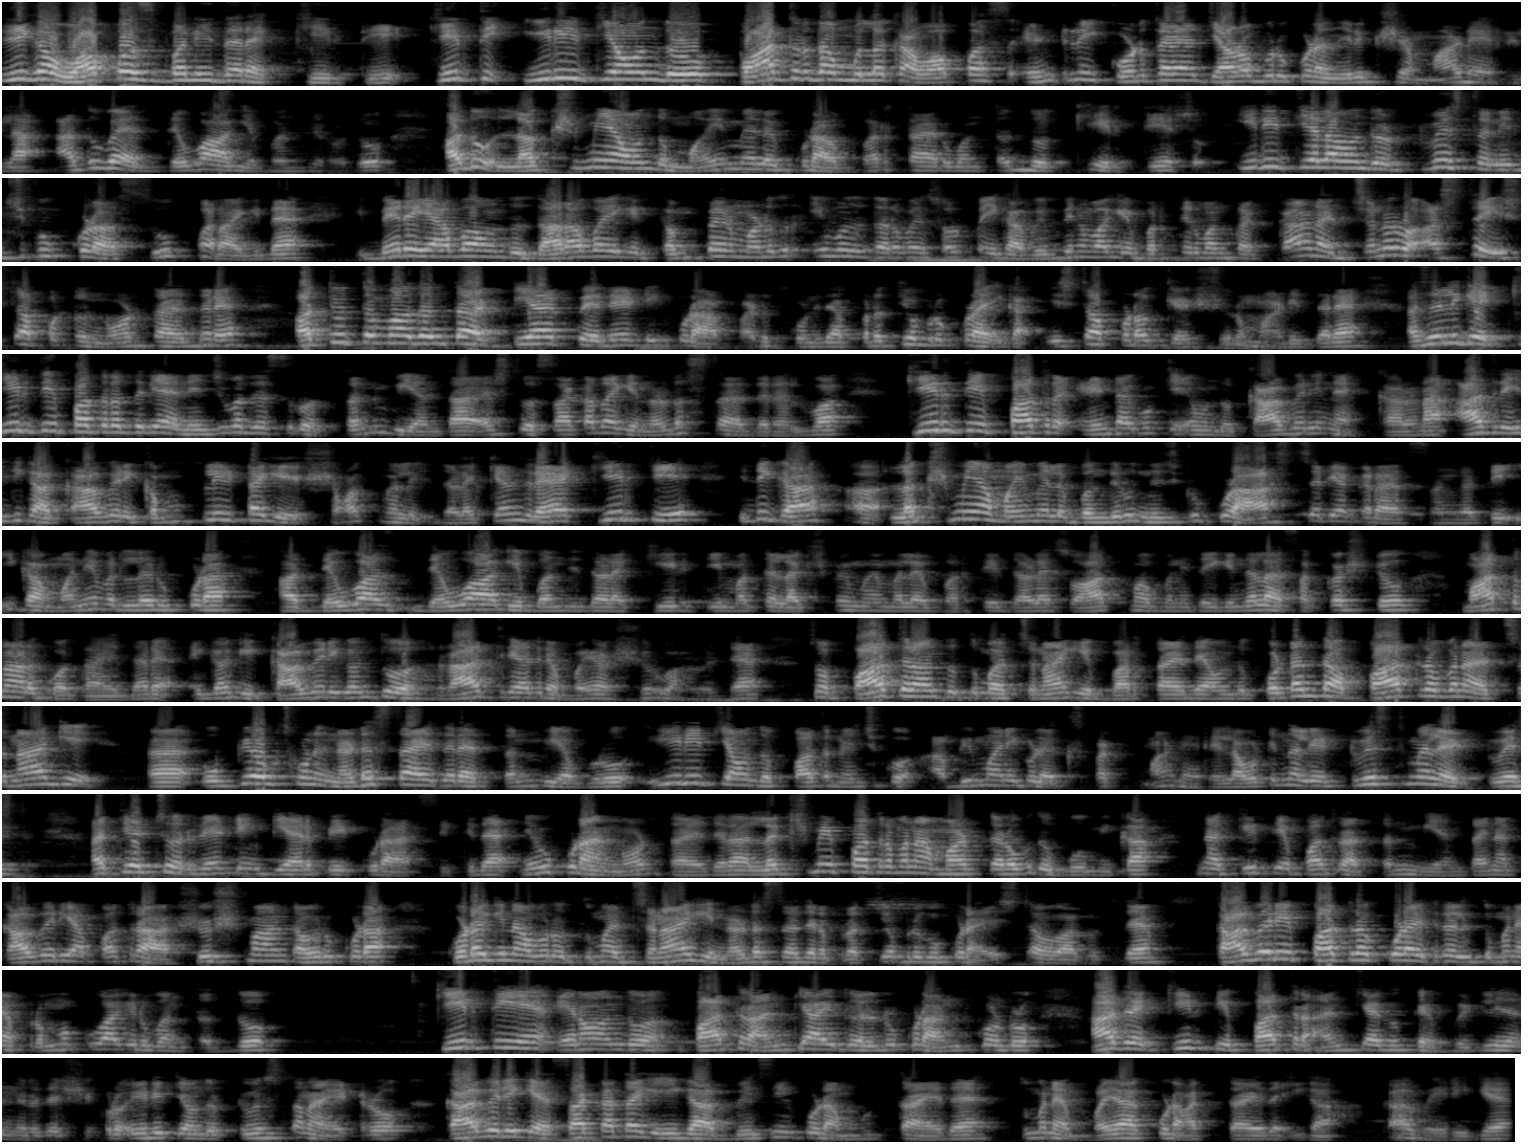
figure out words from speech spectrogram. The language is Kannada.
ಇದೀಗ ವಾಪಸ್ ಬಂದಿದ್ದಾರೆ ಕೀರ್ತಿ. ಕೀರ್ತಿ ಈ ರೀತಿಯ ಒಂದು ಪಾತ್ರದ ಮೂಲಕ ವಾಪಸ್ ಎಂಟ್ರಿ ಕೊಡ್ತಾರೆ ಅಂತ ಯಾರೊಬ್ಬರು ಕೂಡ ನಿರೀಕ್ಷೆ ಮಾಡೇ ಇರಲಿಲ್ಲ. ಅದುವೇ ದೆವ್ವ ಆಗಿ ಬಂದಿರೋದು. ಅದು ಲಕ್ಷ್ಮಿಯ ಒಂದು ಮೈ ಮೇಲೆ ಕೂಡ ಬರ್ತಾ ಇರುವಂತದ್ದು ಕೀರ್ತಿ. ಸೊ ಈ ರೀತಿಯೆಲ್ಲ ಒಂದು ಟ್ವಿಸ್ಟ್ ನಿಜಕ್ಕೂ ಕೂಡ ಸೂಪರ್ ಆಗಿದೆ. ಬೇರೆ ಯಾವ ಒಂದು ಧಾರಾವಾಹಿಗೆ ಕಂಪೇರ್ ಮಾಡಿದ್ರು ಈ ಒಂದು ಧಾರಾವಾಹಿ ಸ್ವಲ್ಪ ಈಗ ವಿಭಿನ್ನವಾಗಿ ಬರ್ತಿರುವಂತ ಕಾರಣ ಜನರು ಅಷ್ಟೇ ಇಷ್ಟಪಟ್ಟು ನೋಡ್ತಾ ಇದ್ದಾರೆ. ಅತ್ಯುತ್ತಮವಾದಂತಹ ಟಿ ಆರ್ ಪಿ ರೇಟಿಂಗ್ ಕೂಡ ಪಡೆದುಕೊಂಡಿದೆ. ಪ್ರತಿಯೊಬ್ರು ಕೂಡ ಈಗ ಇಷ್ಟಪಡೋಕೆ ಶುರು ಮಾಡಿದ್ದಾರೆ. ಅಸಲಿಗೆ ಕೀರ್ತಿ ಪಾತ್ರದಲ್ಲಿ ನಿಜವಾದ ಹೆಸರು ತನ್ವಿ ಅಂತ. ಎಷ್ಟು ಸಖತ್ತಾಗಿ ನಡೆಸ್ತಾ ಇದ್ದಾರೆ ಅಲ್ವಾ? ಕೀರ್ತಿ ಪಾತ್ರ ಎಂಡ್ ಆಗೋಕೆ ಒಂದು ಕಾವೇರಿನೇ ಕಾರಣ. ಆದ್ರೆ ಇದೀಗ ಕಾವೇರಿ ಕಂಪ್ಲೀಟ್ ಆಗಿ ಶಾಕ್ನಲ್ಲಿ ಇದ್ದಾಳೆ. ಯಾಕೆಂದ್ರೆ ಕೀರ್ತಿ ಇದೀಗ ಲಕ್ಷ್ಮಿಯ ಮೈ ಮೇಲೆ ಬಂದಿರೋ ನಿಜಕ್ಕೂ ಕೂಡ ಆಶ್ಚರ್ಯಕರ ಸಂಗತಿ. ಈಗ ಮನೆಯವರೆಲ್ಲರೂ ಕೂಡ, ಆ, ದೆವ್ವ ದೆವ್ವ ಆಗಿ ಬಂದಿದ್ದಾಳೆ ಕೀರ್ತಿ ಮತ್ತೆ ಲಕ್ಷ್ಮಿ ಮೈ ಮೇಲೆ ಬರ್ತಿದ್ದಾಳೆ. ಸೊ ಆತ್ಮ ಬಂದಿದೆ. ಈಗಿಂದೆಲ್ಲ ಸಾಕಷ್ಟು ಮಾತನಾಡ್ಕೋತಾ ಇದ್ದಾರೆ. ಹೀಗಾಗಿ ಕಾವೇರಿಗಂತೂ ರಾತ್ರಿ ಆದ್ರೆ ಭಯ ಶುರು ಆಗುತ್ತೆ ಸೊ ಪಾತ್ರ ಅಂತೂ ತುಂಬಾ ಚೆನ್ನಾಗಿ ಬರ್ತಾ ಇದೆ. ಒಂದು ಕೊಟ್ಟಂತ ಪಾತ್ರವನ್ನ ಚೆನ್ನಾಗಿ ಉಪಯೋಗಿಸ್ಕೊಂಡು ನಡೆಸ್ತಾ ಇದ್ದಾರೆ ತನ್ವಿ ಅವರು. ಈ ರೀತಿಯ ಒಂದು ಪಾತ್ರ ನಿಜಕ್ಕೂ ಅಭಿಮಾನಿಗಳು ಎಕ್ಸ್ಪೆಕ್ಟ್ ಮಾಡಿರಲಿಲ್ಲ. ಒಟ್ಟಿನಲ್ಲಿ ಟ್ವಿಸ್ಟ್ ಮೇಲೆ ಟ್ವಿಸ್ಟ್ ಅತಿ ಹೆಚ್ಚು ರೇಟಿಂಗ್ ಟಿ ಆರ್ ಪಿ ಕೂಡ ಸಿಕ್ಕಿದೆ. ನೀವು ಕೂಡ ನೋಡ್ತಾ ಇದ್ದೀರಾ. ಲಕ್ಷ್ಮಿ ಪಾತ್ರವನ್ನ ಮಾಡ್ತಾ ಇರುವುದು ಭೂಮಿಕಾ. ಇನ್ನ ಕೀರ್ತಿಯ ಪಾತ್ರ ತನ್ವಿ ಅಂತ. ಇನ್ನ ಕಾವೇರಿಯ ಪಾತ್ರ ಸುಷ್ಮಾ ಅಂತ ಅವರು ಕೂಡ ಕೊಡಗಿನ ಅವರು ತುಂಬಾ ಚೆನ್ನಾಗಿ ನಡೆಸ್ತಾ ಇದ್ದಾರೆ. ಪ್ರತಿಯೊಬ್ಬರಿಗೂ ಕೂಡ ಇಷ್ಟವಾಗುತ್ತದೆ. ಕಾವೇರಿ ಪಾತ್ರ ಕೂಡ ಇದರಲ್ಲಿ ತುಂಬಾನೇ ಪ್ರಮುಖವಾಗಿರುವಂತದ್ದು ಕೀರ್ತಿ ಏನೋ ಒಂದು ಪಾತ್ರ ಅಂತ್ಯ ಆಯ್ತು ಎಲ್ಲರೂ ಕೂಡ ಅಂದ್ಕೊಂಡ್ರು. ಆದ್ರೆ ಕೀರ್ತಿ ಪಾತ್ರ ಅಂತ್ಯ ಆಗೋಕೆ ಬಿಡ್ಲಿಲ್ಲ ನಿರ್ದೇಶಕರು. ಈ ರೀತಿಯ ಒಂದು ಟ್ವಿಸ್ಟ್ ಅನ್ನ ಇಟ್ಟರು ಕಾವೇರಿಗೆ ಸಖತ್ತಾಗಿ ಈಗ ಬಿಸಿ ಕೂಡ ಮುಗ್ತಾ ಇದೆ. ತುಂಬಾನೇ ಭಯ ಕೂಡ ಆಗ್ತಾ ಇದೆ ಈಗ ಕಾವೇರಿಗೆ.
